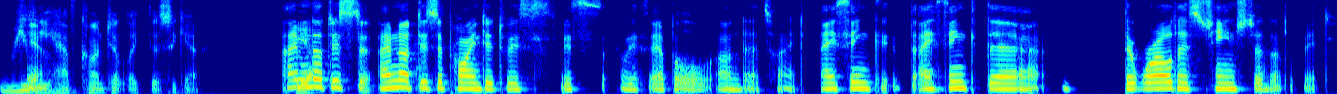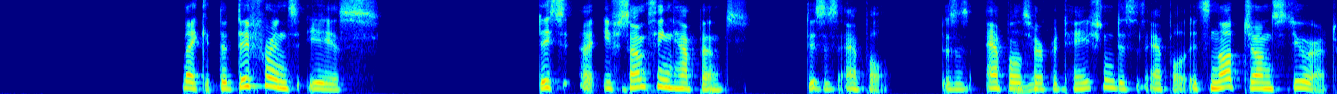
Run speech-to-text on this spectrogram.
really have content like this again. I'm Yeah. not dis I'm not disappointed with with with Apple on that side. I think I think the the world has changed a little bit. Like the difference is this uh, if something happens, this is Apple. This is Apple's Mhm. reputation. This is Apple. It's not Jon Stewart.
